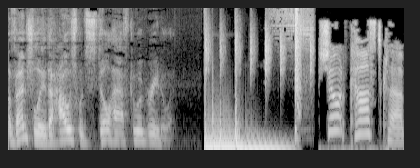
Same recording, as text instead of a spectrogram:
eventually the House would still have to agree to it. Shortcast Club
